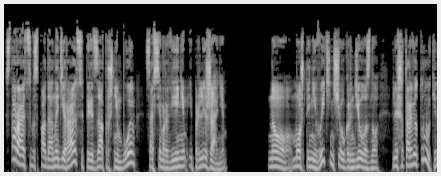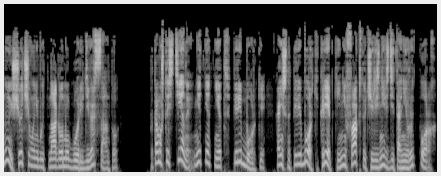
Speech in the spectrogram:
Стараются, господа, надираются перед завтрашним боем со всем рвением и прилежанием. Но, может и не выйти ничего грандиозного, лишь оторвет руки, ну еще чего-нибудь наглому горе-диверсанту. Потому что стены, нет-нет-нет, переборки. Конечно, переборки крепкие, не факт, что через них сдетонирует порох.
